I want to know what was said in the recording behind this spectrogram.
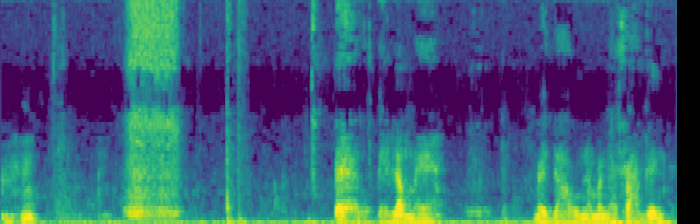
Mm-hmm. Eh, okay lang, may, may dahon naman na saging.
